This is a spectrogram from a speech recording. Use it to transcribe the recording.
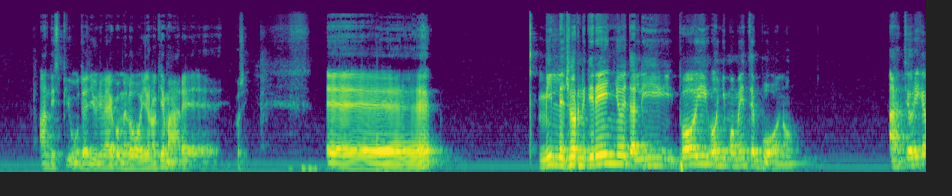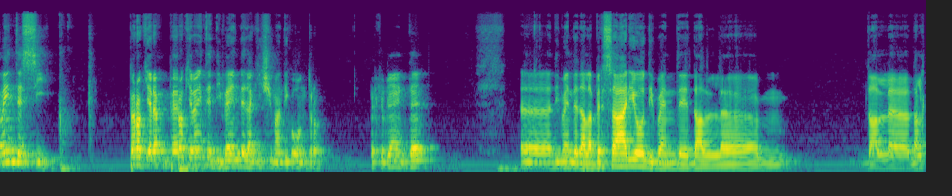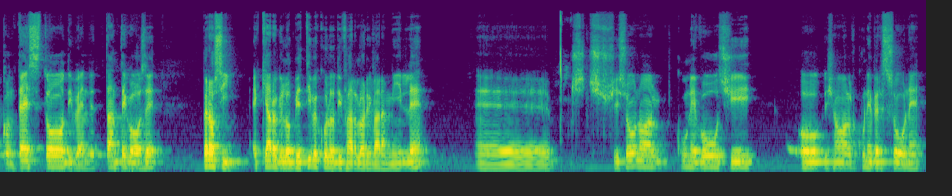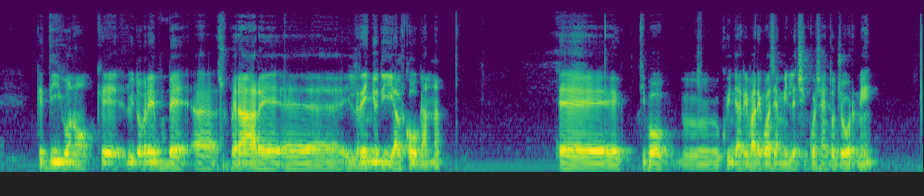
Undisputed, Universe come lo vogliono chiamare, così. Eh, mille giorni di regno e da lì poi ogni momento è buono. Ah, teoricamente sì, però, chiar- però chiaramente dipende da chi ci mandi contro, perché ovviamente eh, dipende dall'avversario, dipende dal, ehm, dal, dal contesto, dipende tante cose, però sì, è chiaro che l'obiettivo è quello di farlo arrivare a mille. Eh, ci sono alcune voci o diciamo alcune persone che dicono che lui dovrebbe eh, superare eh, il regno di Alkogan, eh, tipo eh, quindi arrivare quasi a 1500 giorni,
